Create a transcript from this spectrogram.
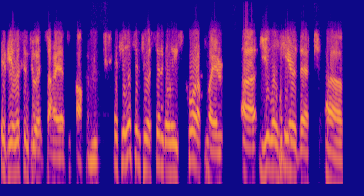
if you listen to it, sorry, that's a call from me. If you listen to a Senegalese kora player, uh, you will hear that uh,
